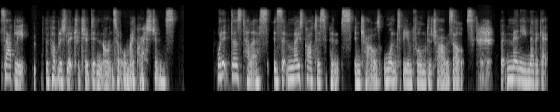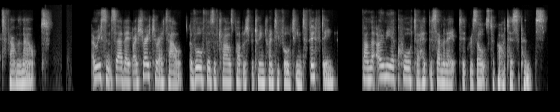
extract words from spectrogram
Sadly, the published literature didn't answer all my questions. What it does tell us is that most participants in trials want to be informed of trial results, but many never get to find them out. A recent survey by Schroter et al. of authors of trials published between 2014 to 15 found that only a quarter had disseminated results to participants.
